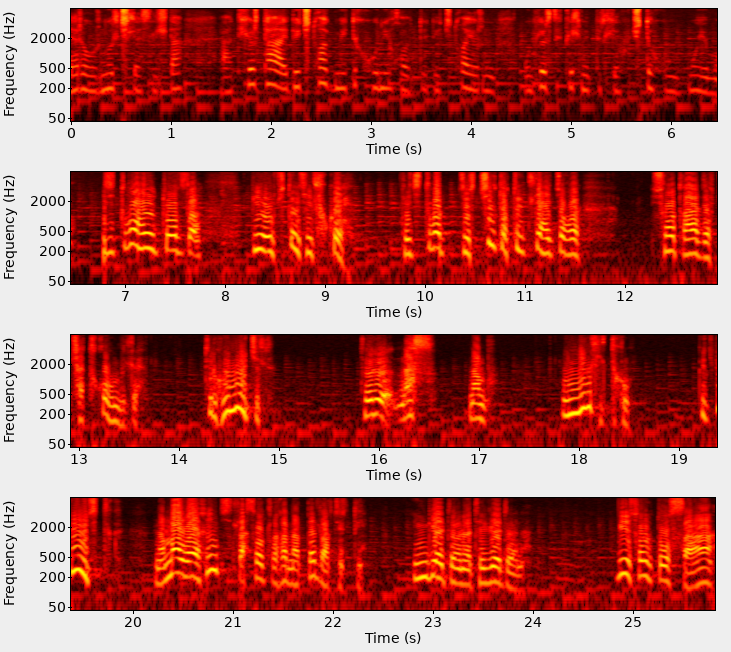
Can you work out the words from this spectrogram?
яриа өрнүүлжлээсэн л да. А тэгэхээр та дижитгуайг мэдэх хүний хувьд дижитгуай ер нь үнэхээр сэтгэл мэдрэлийн өвчтөй хүн муу юм уу? Дижитгуай хувьд бол би өвчтөйг хэлэхгүй. Дижитгуай зөрчил дутагдлын хажуугаар шууд гараад явж чадахгүй хүн билээ. Тэр хүмүүжил тэр нас намб үннийг л хэлдэг хүн гэж би үздэг. Намаа байхын ч асуудалгаа надад л орж ирдэг. Ингээд байна, тэгээд байна. Би сураг дууссан.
